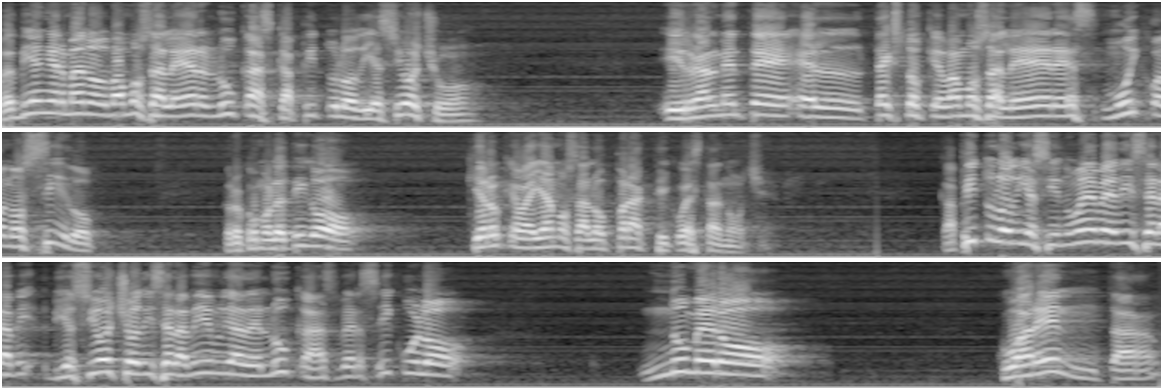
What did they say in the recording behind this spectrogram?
Pues bien, hermanos, vamos a leer Lucas capítulo 18. Y realmente el texto que vamos a leer es muy conocido. Pero como les digo, quiero que vayamos a lo práctico esta noche. Capítulo 19 dice la 18 dice la Biblia de Lucas, versículo número 40.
